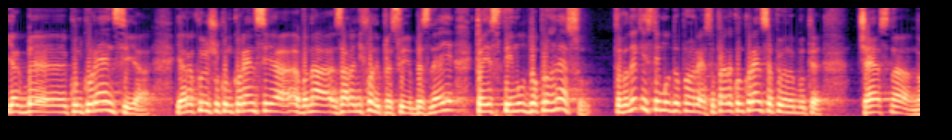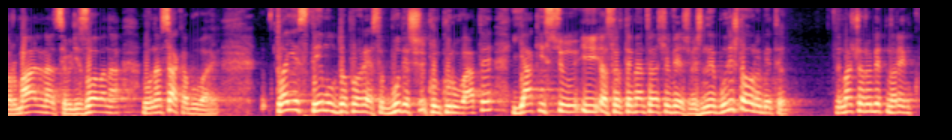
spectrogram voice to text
якби конкуренція. Я рахую, що конкуренція, вона зараз ніхто не працює без неї, то є стимул до прогресу. То великий стимул до прогресу. Правда, конкуренція повинна бути чесна, нормальна, цивілізована, бо вона всяка буває. То є стимул до прогресу. Будеш конкурувати якістю і асортиментом, наче виживеш. Не будеш того робити, нема що робити на ринку.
